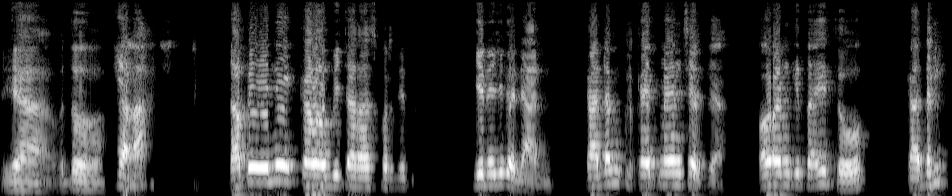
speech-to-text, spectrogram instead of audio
Iya, betul. Iya kan? Tapi ini kalau bicara seperti itu, gini juga Dan. Kadang terkait mindset ya. Orang kita itu kadang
